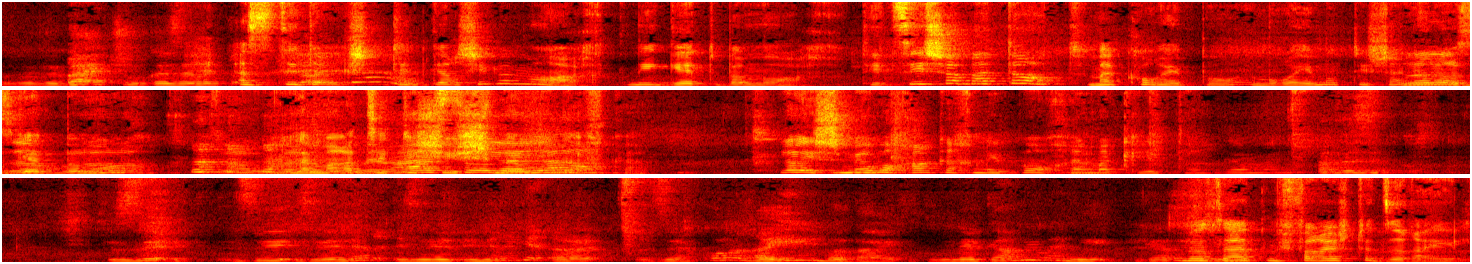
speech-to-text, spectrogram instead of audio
ובבית שהוא כזה... אז לא תתגרש- תתגרשי במוח, תני גט במוח. תצאי שבתות. מה קורה פה? הם רואים אותי שאני לא, לא, אומרת גט לא, במוח? לא. למה רציתי שישמעו. דווקא. לא, ישמעו אחר כך מפה, אחרי מקליטה. אבל זה... זה, זה, זה, אנר- זה אנרגיה, אה, זה הכל רעיל בבית, את מבינה? גם אם אני... גם אם לא, אני- זה את מפרשת את זה רעיל.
